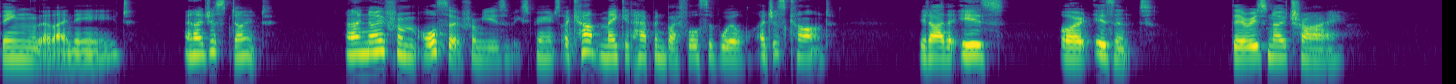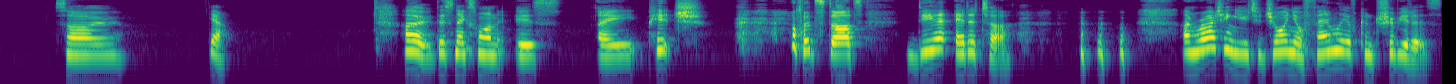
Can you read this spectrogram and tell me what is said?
thing that I need. And I just don't. And I know from also from years of experience, I can't make it happen by force of will. I just can't. It either is or it isn't. There is no try. So, yeah. Oh, this next one is a pitch that starts Dear editor, I'm writing you to join your family of contributors.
